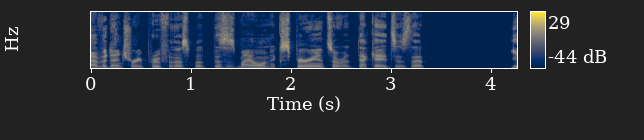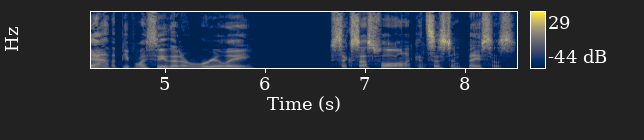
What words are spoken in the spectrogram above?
evidentiary proof of this, but this is my own experience over decades. Is that yeah, the people I see that are really successful on a consistent basis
